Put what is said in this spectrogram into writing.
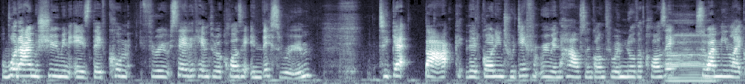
what I'm assuming is they've come through. Say they came through a closet in this room to get back. They've gone into a different room in the house and gone through another closet. Ah. so I mean, like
